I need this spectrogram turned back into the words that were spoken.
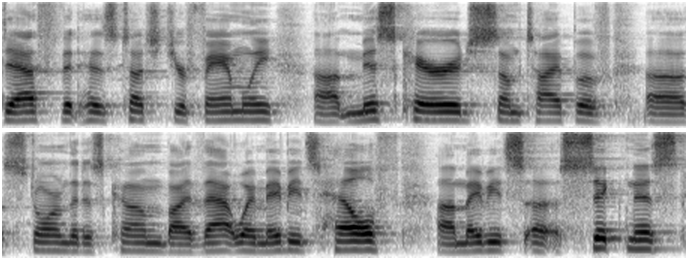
death that has touched your family, miscarriage, some type of storm that has come by that way. Maybe it's health. maybe it's sickness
